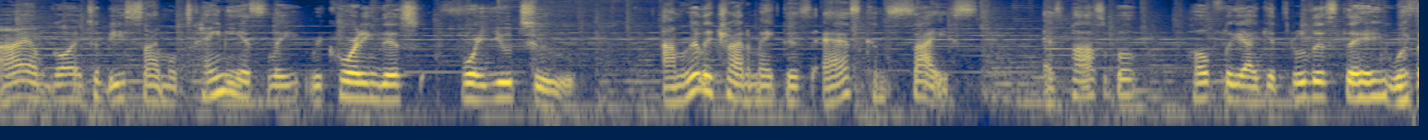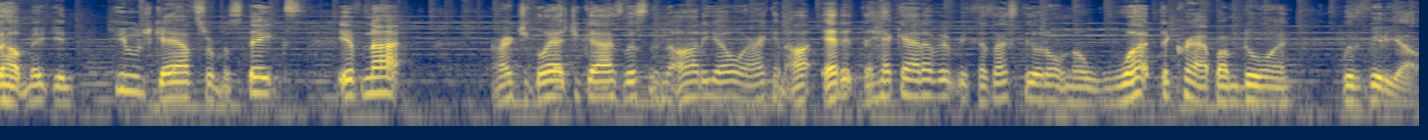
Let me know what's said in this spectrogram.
I am going to be simultaneously recording this for YouTube. I'm really trying to make this as concise as possible. Hopefully, I get through this thing without making huge gaffes or mistakes. If not, aren't you glad you guys listening to audio or I can uh, edit the heck out of it because I still don't know what the crap I'm doing with video.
